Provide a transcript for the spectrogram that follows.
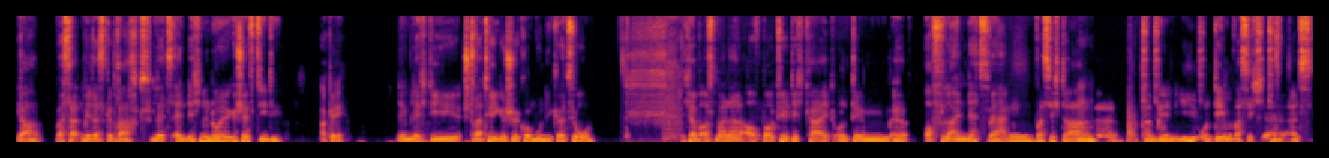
ja, was hat mir das gebracht? Letztendlich eine neue Geschäftsidee. Okay. Nämlich die strategische Kommunikation. Ich habe aus meiner Aufbautätigkeit und dem äh, Offline-Netzwerken, was ich da mhm. äh, beim BNI und dem, was ich äh, als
